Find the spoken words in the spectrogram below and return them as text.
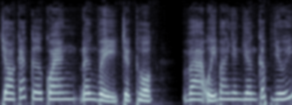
cho các cơ quan, đơn vị trực thuộc và Ủy ban Nhân dân cấp dưới,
